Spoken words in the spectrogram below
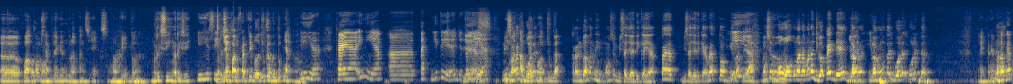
eh, Qualcomm Qualcomm. Snapdragon 8CX Wah, seperti itu. gila. Ngeri sih, ngeri sih. Iya sih. Ngeri Dia sih. convertible juga bentuknya. Iya, kayak ini ya, uh, tab gitu ya jatuhnya ya. Yes. Ini Bisa makanya tablet boleh mode nih. juga. Keren banget nih. Maksudnya bisa jadi kayak tab, bisa jadi kayak laptop, gila. Iya. Ya, Maksudnya gue bawa ke mana-mana juga pede. Belakang, Iya. belakangnya tadi gue liat kulit dah. Keren Ya banget kan?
